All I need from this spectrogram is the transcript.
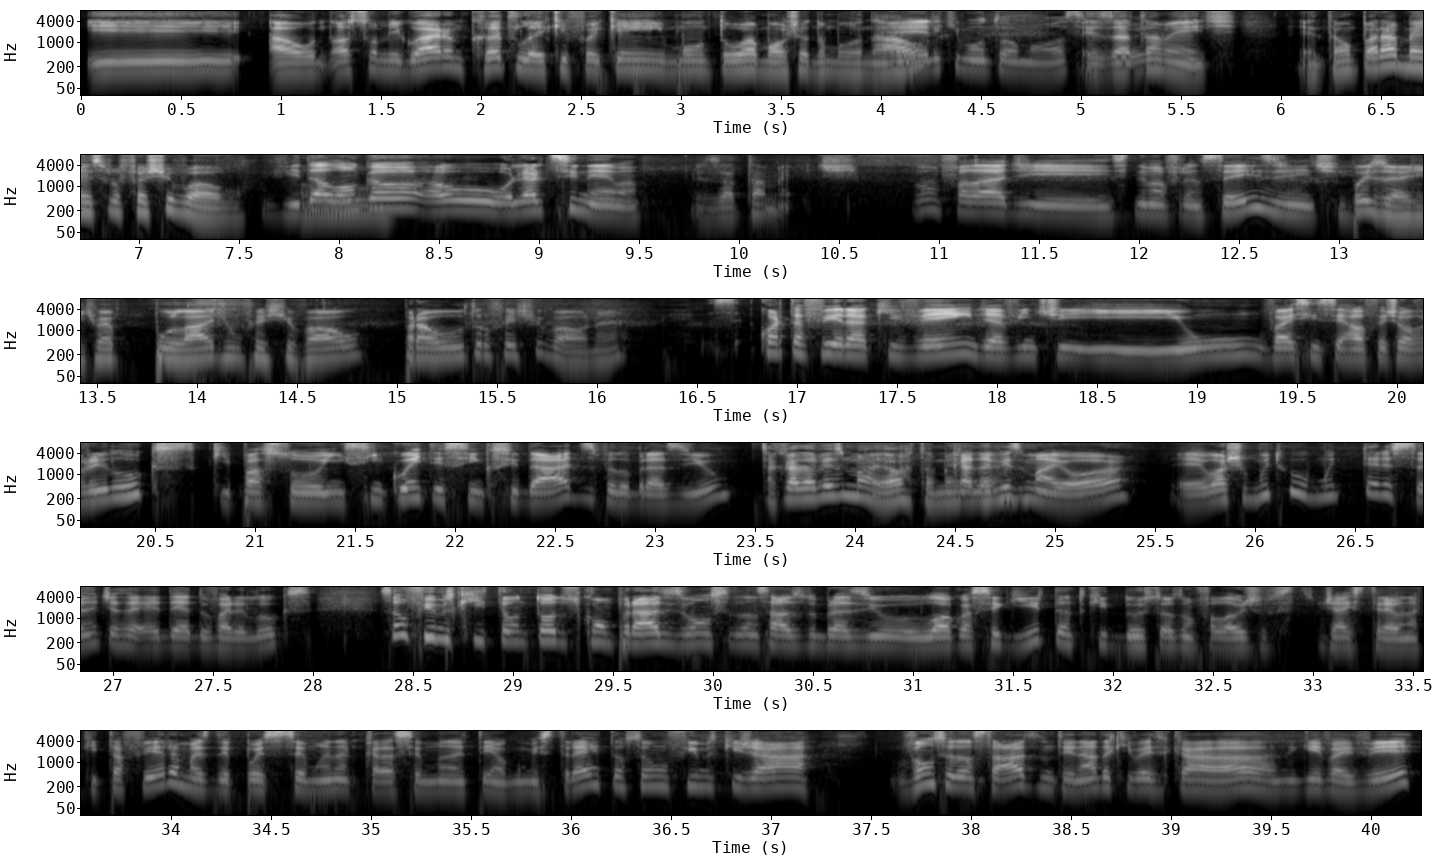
E ao nosso amigo Aaron Cutler, que foi quem montou a Mostra do Murnau. É ele que montou a mostra. foi. Exatamente. Então, parabéns pro festival. Vida longa ao, ao olhar de cinema. Exatamente. Vamos falar de cinema francês, gente? Pois é, a gente vai pular de um festival pra outro festival, né? Quarta-feira que vem, dia 21, vai se encerrar o Festival Varilux, que passou em 55 cidades pelo Brasil, Tá cada vez maior também. cada né? vez maior. É, eu acho muito, muito interessante essa ideia do Varilux. São filmes que estão todos comprados e vão ser lançados no Brasil logo a seguir, tanto que dois que nós vamos falar hoje já estreiam na quinta-feira, mas depois semana, cada semana tem alguma estreia. Então são filmes que já vão ser lançados, não tem nada que vai ficar, ah, ninguém vai ver.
